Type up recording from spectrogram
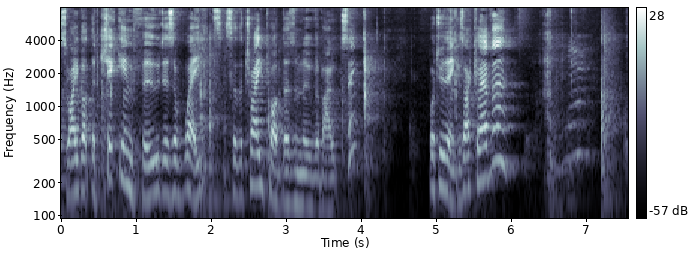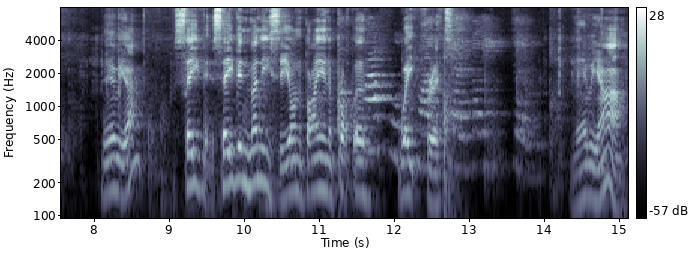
So I got the chicken food as a weight, so the tripod doesn't move about, see? What do you think? Is that clever? Yeah. There we are. Save, saving money, see, on buying a proper weight for it. There we are.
